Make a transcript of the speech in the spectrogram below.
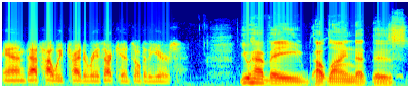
And that's how we've tried to raise our kids over the years. You have a outline that is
